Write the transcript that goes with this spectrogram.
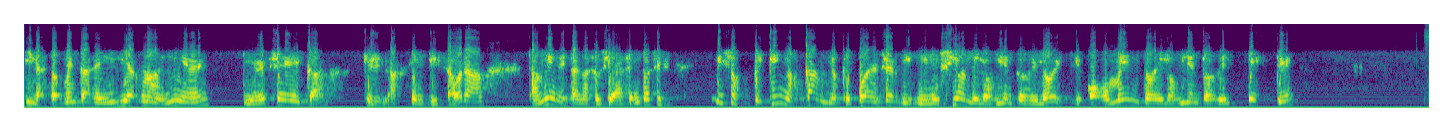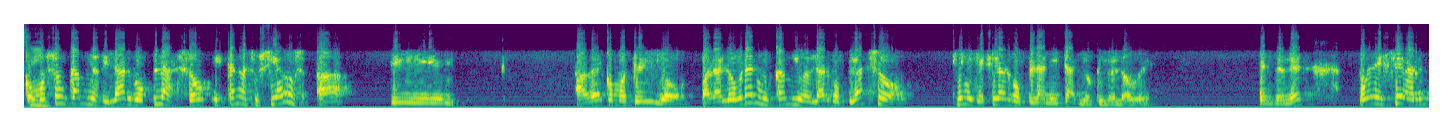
y las tormentas de invierno de nieve, nieve seca, que la gente sabrá, también están asociadas. Entonces, esos pequeños cambios que pueden ser disminución de los vientos del oeste o aumento de los vientos del este, como son cambios de largo plazo, están asociados a, eh, a ver cómo te digo, para lograr un cambio de largo plazo, tiene que ser algo planetario que lo logre. ¿Entendés? Puede ser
